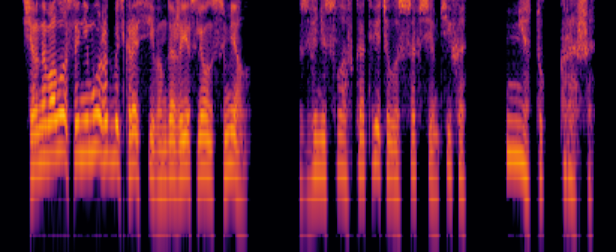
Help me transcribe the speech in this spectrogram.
— Черноволосый не может быть красивым, даже если он смел. Звениславка ответила совсем тихо. — Нету краше.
